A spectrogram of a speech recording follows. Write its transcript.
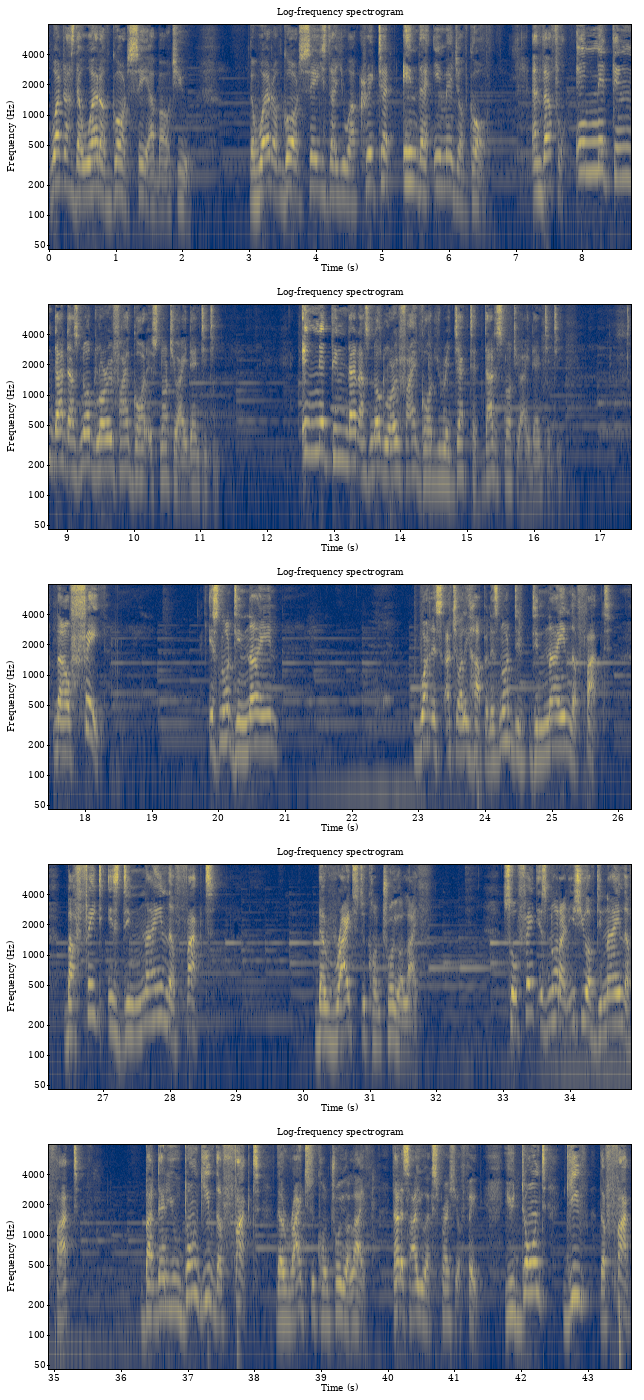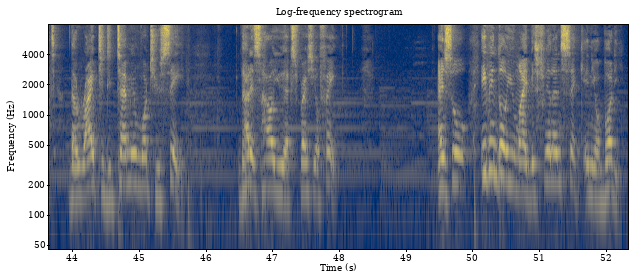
What does the word of God say about you? The word of God says that you are created in the image of God. And therefore, anything that does not glorify God is not your identity. Anything that does not glorify God, you reject it. That is not your identity. Now, faith is not denying what is actually happening, it's not de- denying the fact, but faith is denying the fact the right to control your life. So, faith is not an issue of denying the fact, but then you don't give the fact the right to control your life. That is how you express your faith. You don't give the fact the right to determine what you say. That is how you express your faith. And so, even though you might be feeling sick in your body,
